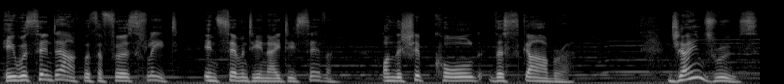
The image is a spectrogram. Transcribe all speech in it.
he was sent out with the First Fleet in 1787 on the ship called the Scarborough. James Ruse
